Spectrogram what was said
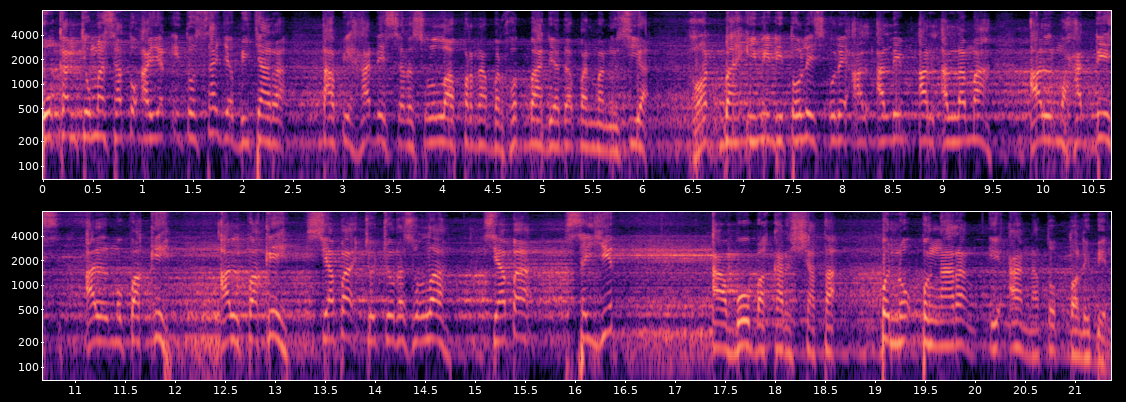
bukan cuma satu ayat itu saja bicara tapi hadis Rasulullah pernah berkhutbah di hadapan manusia khutbah ini ditulis oleh al-alim al-alamah al-muhaddis al-mufaqih al-faqih. Siapa cucu Rasulullah? Siapa? Sayyid Abu Bakar Syata penuh pengarang i'anatul talibin.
